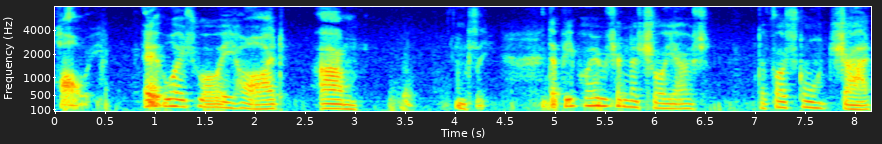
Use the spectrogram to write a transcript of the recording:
Holly. It was really hard. Um, let's see. The people who was in the treehouse, the first one shot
